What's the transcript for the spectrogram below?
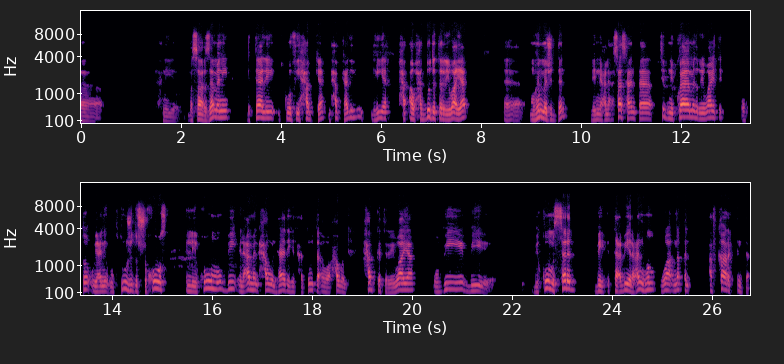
آه، يعني مسار زمني بالتالي تكون في حبكة. الحبكة هذه اللي هي أو حدودة الرواية آه، مهمة جدا لأن على أساسها أنت تبني كامل روايتك ويعني وبتوجد الشخوص اللي يقوموا بالعمل حول هذه الحدوتة أو حول حبكة الرواية وبي بيقوم السرد بالتعبير عنهم ونقل أفكارك أنت.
